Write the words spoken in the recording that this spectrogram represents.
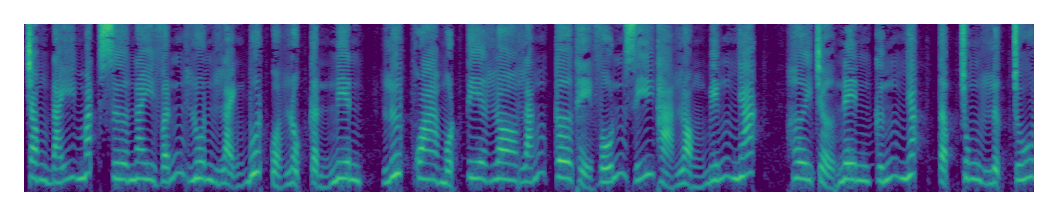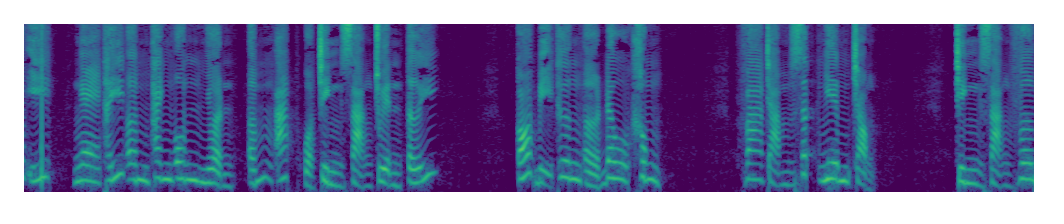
Trong đáy mắt xưa nay vẫn luôn lạnh buốt của Lục Cẩn Niên, lướt qua một tia lo lắng cơ thể vốn dĩ thả lỏng biếng nhác, hơi trở nên cứng nhắc tập trung lực chú ý, nghe thấy âm thanh ôn nhuận, ấm áp của trình giảng truyền tới. Có bị thương ở đâu không? Va chạm rất nghiêm trọng. Trình dạng vơ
